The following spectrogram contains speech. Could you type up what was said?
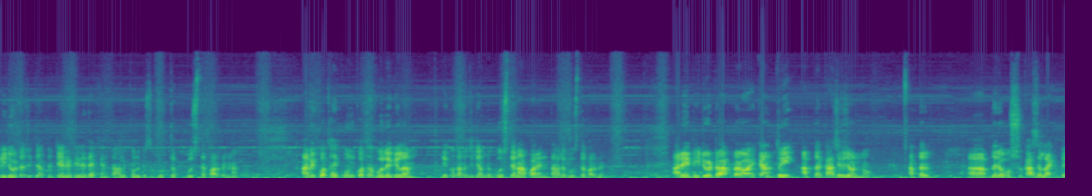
ভিডিওটা যদি আপনি টেনে টেনে দেখেন, তাহলে কোনো কিছু বুঝতে বুঝতে পারবেন না। আমি কোথায় কোন কথা বলে গেলাম? এই কথাটা যদি আপনি বুঝতে না পারেন, তাহলে বুঝতে পারবেন না। আর এই ভিডিওটা আপনার একান্তই আপনার কাজের জন্য। আপনার আপনার অবশ্য কাজে লাগবে।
